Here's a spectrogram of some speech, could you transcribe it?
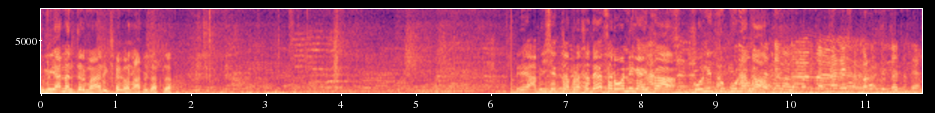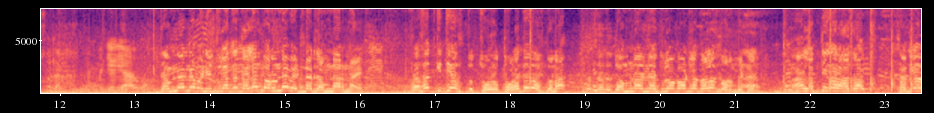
तुम्ही या नंतर मग हा, रिक्षा करून आम्ही जातो. हे अभिषेकचा प्रसाद आहे सर्वांनी घ्यायचा. कोणीच चुकू नका. जमणार नाही सकाळ दुधाचं त्या. म्हणजे या जमणार नाही म्हणजे तुला का गलाच भरून नाही भेटणार जमणार नाही. प्रसाद किती असतो? थो थोडाच असतो ना? जमणार नाही तुला का वाटलं गलाच भरून भेटेल? हा लपते करा आता. सगळ्या.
